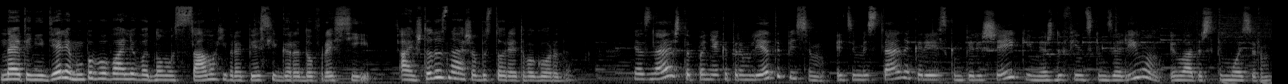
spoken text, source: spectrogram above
На этой неделе мы побывали в одном из самых европейских городов России. Ань, что ты знаешь об истории этого города? Я знаю, что по некоторым летописям эти места на Карельском перешейке между Финским заливом и Ладожским озером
